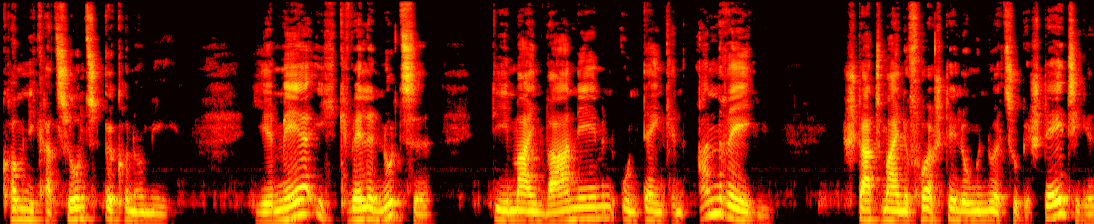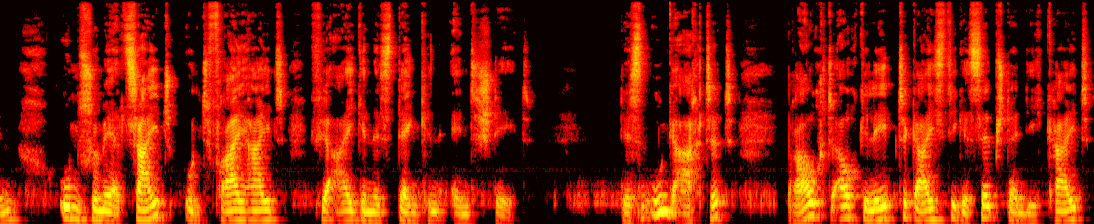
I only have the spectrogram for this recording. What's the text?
Kommunikationsökonomie. Je mehr ich Quellen nutze, die mein Wahrnehmen und Denken anregen, statt meine Vorstellungen nur zu bestätigen, umso mehr Zeit und Freiheit für eigenes Denken entsteht. Dessen ungeachtet braucht auch gelebte geistige Selbstständigkeit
